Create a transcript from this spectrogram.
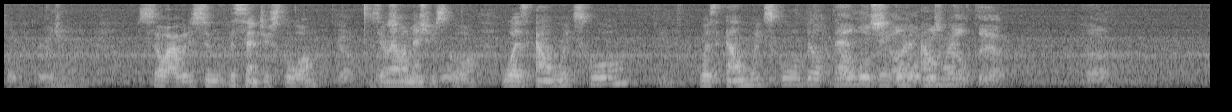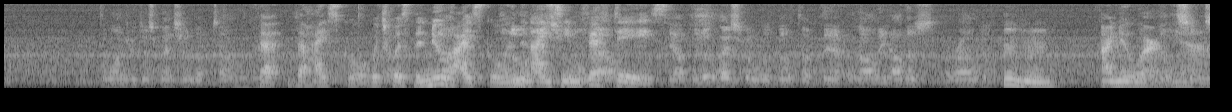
till they graduated, So I would assume the center school yeah. is their elementary school. Was Elmwood School? Hmm. Was Elmwood School built then? Did Elmwood, they go to Elmwood was Elmwood? built there. Uh, The one you just mentioned uptown with. The, the high school, which Yeah. was the new high school in the new high school now. 1950s. Yeah, the new high school was built up there, and all the others around it. Mm-hmm. Are newer, built yeah. since.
